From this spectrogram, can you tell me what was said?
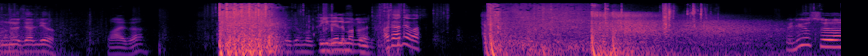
Bunun özelliği o. Vay be. Hadi gidelim abi. Hadi hadi bas. Ölüyorsun.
